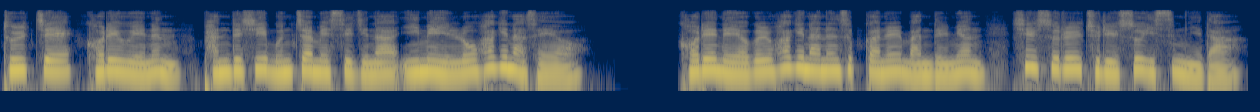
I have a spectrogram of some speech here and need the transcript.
둘째, 거래 후에는 반드시 문자 메시지나 이메일로 확인하세요. 거래 내역을 확인하는 습관을 만들면 실수를 줄일 수 있습니다.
